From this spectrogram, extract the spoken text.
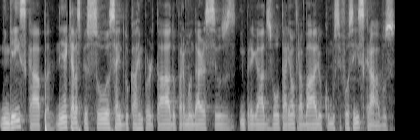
Ninguém escapa, nem aquelas pessoas saindo do carro importado para mandar seus empregados voltarem ao trabalho como se fossem escravos.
